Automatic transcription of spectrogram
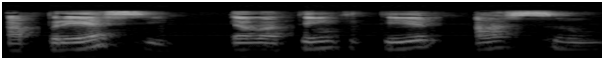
a prece, ela tem que ter ação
